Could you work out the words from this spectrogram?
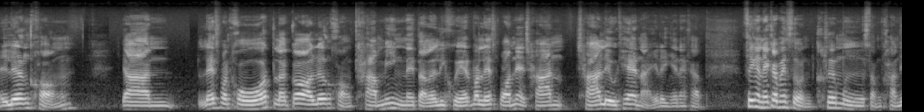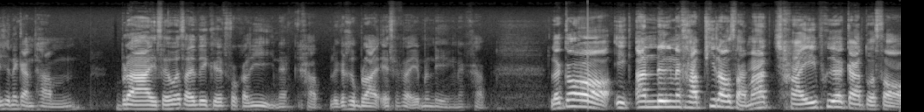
ในเรื่องของการ response code แล้วก็เรื่องของ timing ในแต่ละ request ว่า response เนี่ยช้าช้าเร็วแค่ไหน อะไรเงี้ยนะครับ ซึ่งอันนี้ก็เป็นส่วนเครื่องมือสำคัญที่ใช้ในการทำ b r i d e server side request f o c a l y นะครับ หรือก็คือ b r i d e SSIF นั่นเองนะครับ แล้วก็อีกอันนึงนะครับที่เราสามารถใช้เพื่อการตรวจสอบ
